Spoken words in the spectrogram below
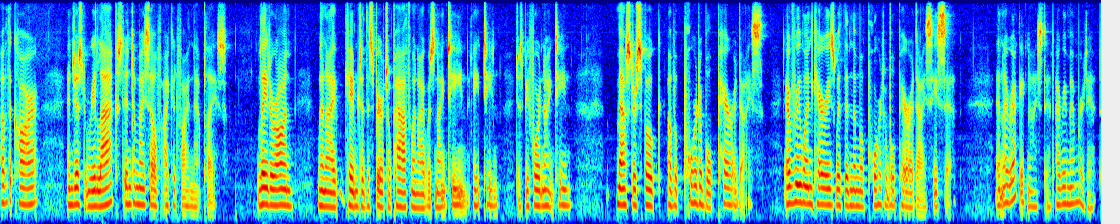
of the car and just relaxed into myself, I could find that place. Later on, when I came to the spiritual path when I was 19, 18, just before 19, Master spoke of a portable paradise. Everyone carries within them a portable paradise, he said. And I recognized it, I remembered it.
